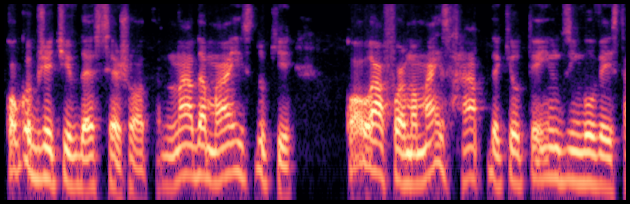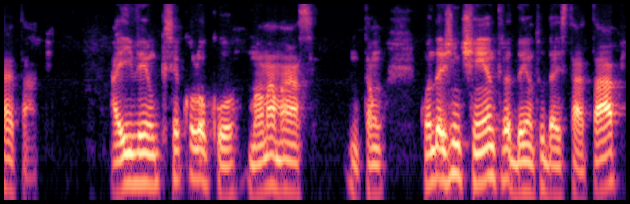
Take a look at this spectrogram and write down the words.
qual é o objetivo da FCJ? Nada mais do que qual é a forma mais rápida que eu tenho de desenvolver startup. Aí vem o que você colocou, mão na massa. Então, quando a gente entra dentro da startup,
